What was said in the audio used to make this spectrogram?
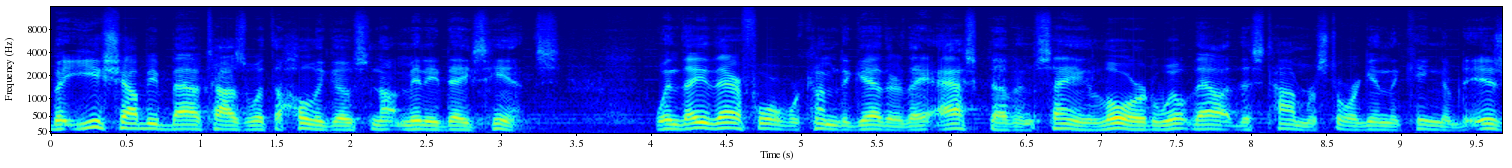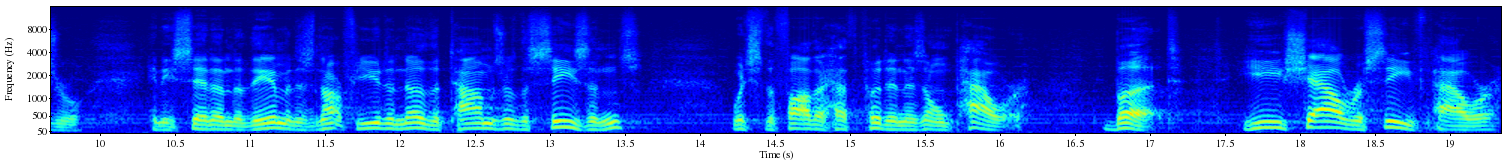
but ye shall be baptized with the Holy Ghost not many days hence. When they therefore were come together, they asked of him, saying, Lord, wilt thou at this time restore again the kingdom to Israel? And he said unto them, It is not for you to know the times or the seasons which the Father hath put in his own power, but ye shall receive power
